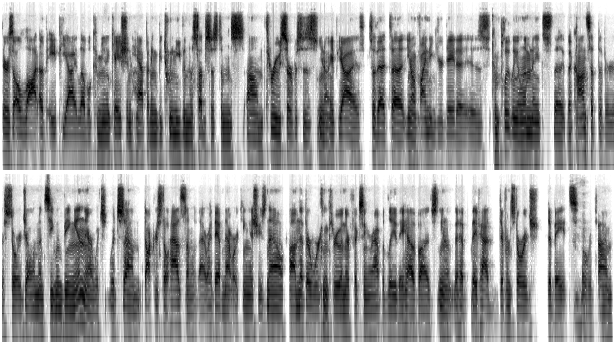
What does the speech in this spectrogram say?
there's a lot of API level communication happening between even the subsystems um, through services, you know, APIs, so that uh, you know finding your data is completely eliminates the the concept of various storage elements even being in there, which which um, Docker still has some of that, right? They have networking issues now um, that they're working through and they're fixing rapidly. They have uh, you know they have they've had different storage debates mm-hmm. over time.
